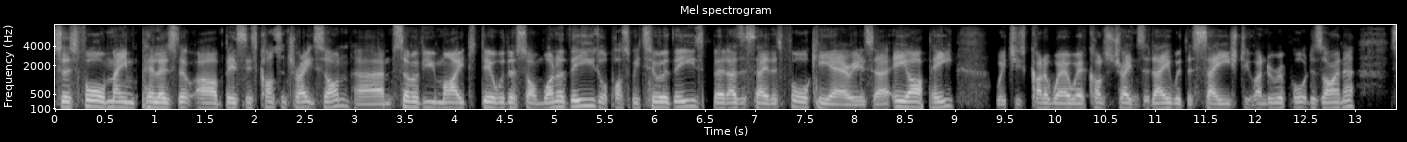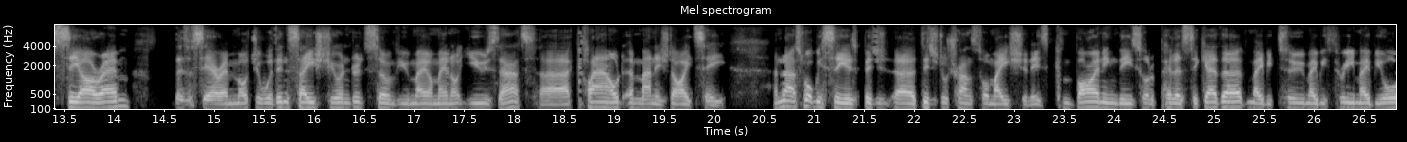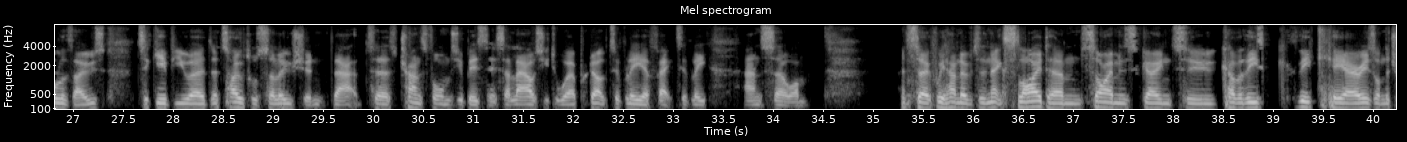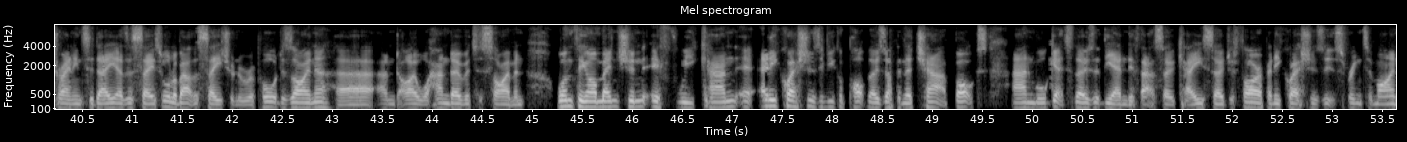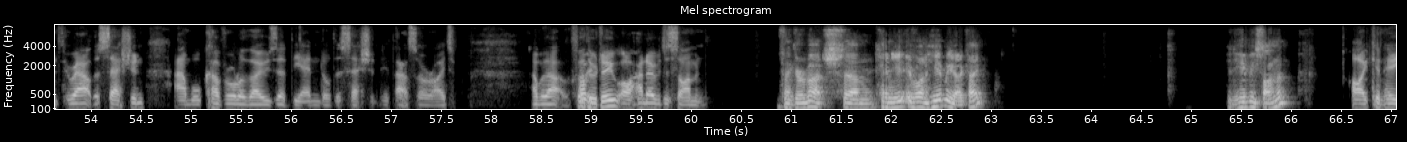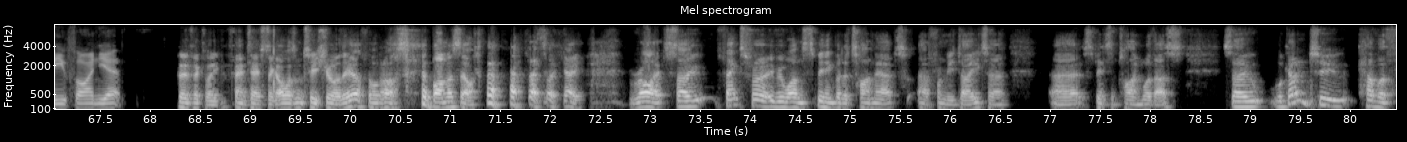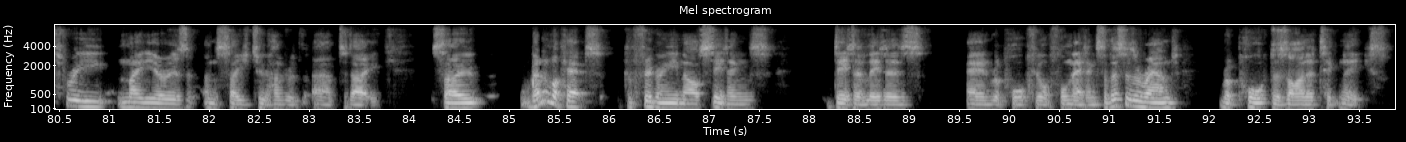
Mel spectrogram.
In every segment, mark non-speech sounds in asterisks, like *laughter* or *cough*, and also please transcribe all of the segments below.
So there's four main pillars that our business concentrates on. Um, some of you might deal with us on one of these or possibly two of these, but as I say, there's four key areas. Uh, ERP, which is kind of where we're concentrating today with the Sage 200 Report Designer. CRM, there's a CRM module within Sage 200. Some of you may or may not use that. Uh, cloud and managed IT. And that's what we see as uh, digital transformation. It's combining these sort of pillars together, maybe two, maybe three, maybe all of those to give you a, a total solution that uh, transforms your business, allows you to work productively, effectively, and so on. And so if we hand over to the next slide, um, Simon's going to cover these the key areas on the training today. As I say, it's all about the Sage and the report designer, uh, and I will hand over to Simon. One thing I'll mention, if we can, any questions, if you could pop those up in the chat box, and we'll get to those at the end if that's okay. So just fire up any questions that spring to mind throughout the session, and we'll cover all of those at the end of the session, if that's all right. And without further ado, I'll hand over to Simon. Thank you very much. Um, can you everyone hear me okay? Can you hear me, Simon? I can hear you fine, yeah. Perfectly, fantastic. I wasn't too sure there. I thought I was *laughs* by myself. *laughs* That's okay. Right, so thanks for everyone spending a bit of time out uh, from your day to uh, spend some time with us. So we're going to cover three main areas in Sage 200 uh, today. So we're going to look at configuring email settings, debtor letters, and report field formatting. So this is around report designer techniques.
